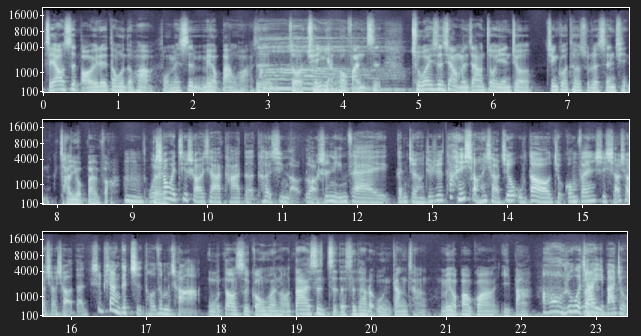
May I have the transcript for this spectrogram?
只要是保育类动物的话，我们是没有办法是做圈养或繁殖。哦除非是像我们这样做研究，经过特殊的申请才有办法。嗯，我稍微介绍一下它的特性，老老师您在更正啊，就是它很小很小，只有五到九公分，是小小小小的，是不是像一个指头这么长啊？五到十公分哦，大概是指的是它的吻纲长，没有包括尾巴。哦，如果加尾巴就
